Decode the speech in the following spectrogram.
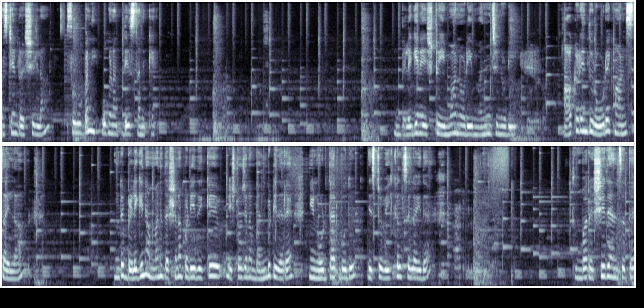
ಅಷ್ಟೇನು ರಶ್ ಇಲ್ಲ. ಸೊ ಬನ್ನಿ, ಹೋಗೋಣ ದೇವಸ್ಥಾನಕ್ಕೆ. ಬೆಳಗ್ಗೆನೇ ಎಷ್ಟು ಹಿಮ ನೋಡಿ, ಮಂಜು ನೋಡಿ, ಆ ಕಡೆಯಂತೂ ರೋಡೇ ಕಾಣಿಸ್ತಾ ಇಲ್ಲ. ಅಂದರೆ ಬೆಳಗ್ಗೆನೇ ಅಮ್ಮನ ದರ್ಶನ ಪಡೆಯೋದಕ್ಕೆ ಎಷ್ಟೋ ಜನ ಬಂದ್ಬಿಟ್ಟಿದ್ದಾರೆ. ನೀವು ನೋಡ್ತಾ ಇರ್ಬೋದು ಎಷ್ಟು ವೆಹಿಕಲ್ಸ್ ಎಲ್ಲ ಇದೆ. ತುಂಬ ರಶ್ ಇದೆ ಅನಿಸುತ್ತೆ.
